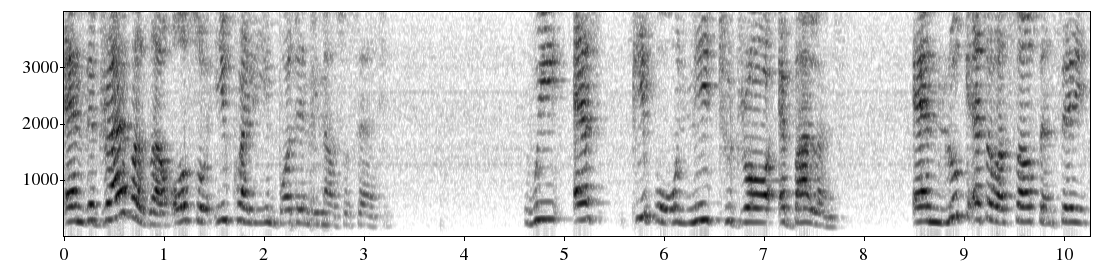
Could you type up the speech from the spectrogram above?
and the drivers are also equally important in our society. We as people need to draw a balance and look at ourselves and say,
